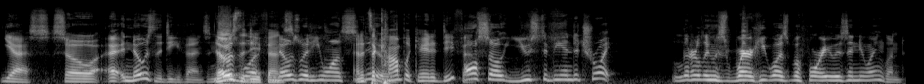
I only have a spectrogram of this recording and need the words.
yes. So uh, knows the defense. Knows the what, defense. Knows what he wants to and do. it's a complicated defense. Also, used to be in Detroit. Literally was where he was before he was in New England.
